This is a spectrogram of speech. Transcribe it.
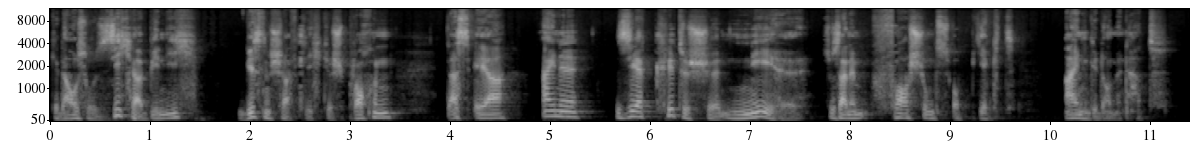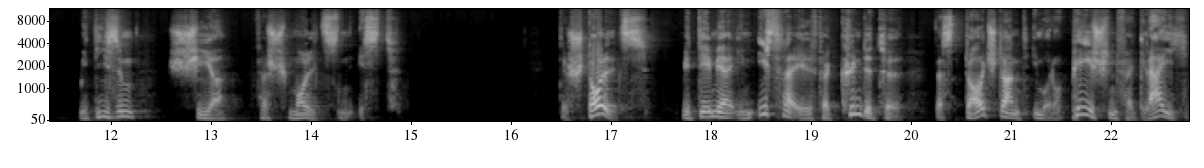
Genauso sicher bin ich, wissenschaftlich gesprochen, dass er eine sehr kritische Nähe zu seinem Forschungsobjekt eingenommen hat, mit diesem schier verschmolzen ist. Der Stolz, mit dem er in Israel verkündete, dass Deutschland im europäischen Vergleich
